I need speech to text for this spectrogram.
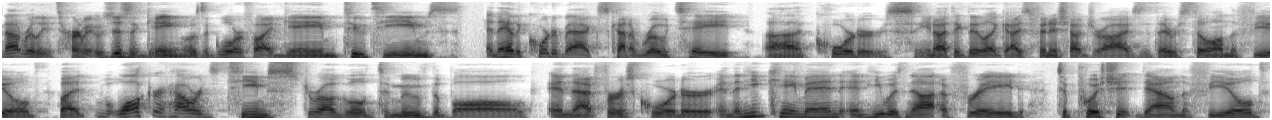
not really a tournament, it was just a game. It was a glorified game, two teams. And they had the quarterbacks kind of rotate uh, quarters. You know, I think they let guys finish out drives as they were still on the field. But Walker Howard's team struggled to move the ball in that first quarter, and then he came in and he was not afraid to push it down the field.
